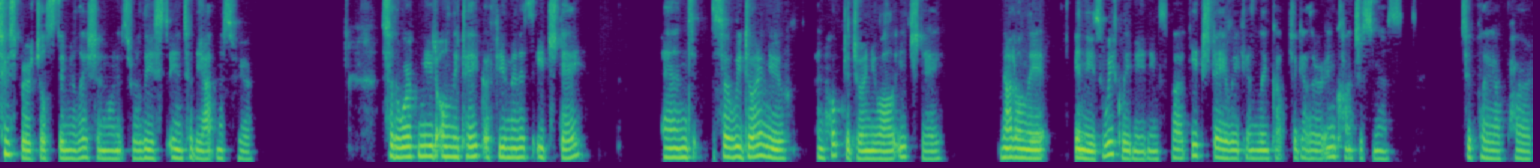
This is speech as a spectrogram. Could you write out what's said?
to spiritual stimulation when it's released into the atmosphere. So the work need only take a few minutes each day. And so we join you and hope to join you all each day, not only in these weekly meetings, but each day we can link up together in consciousness to play our part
